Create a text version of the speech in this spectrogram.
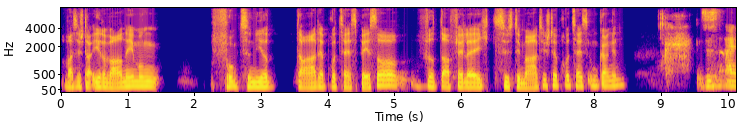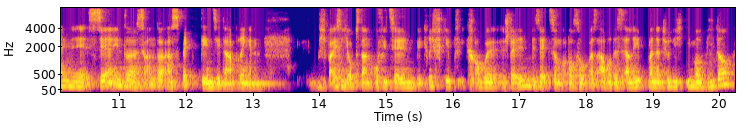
Was ist da Ihre Wahrnehmung? Funktioniert da der Prozess besser? Wird da vielleicht systematisch der Prozess umgangen? Es ist ein sehr interessanter Aspekt, den Sie da bringen. Ich weiß nicht, ob es da einen offiziellen Begriff gibt, graue Stellenbesetzung oder sowas, aber das erlebt man natürlich immer wieder,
